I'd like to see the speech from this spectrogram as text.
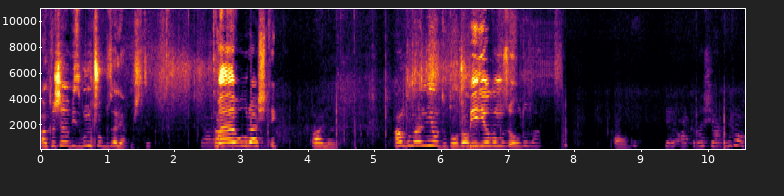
Arkadaşlar biz bunu çok güzel yapmıştık. Bayağı uğraştık. Aynen. Ama bunlar niye orada doğdu? Bir yılımız oldu lan. Oldu. Ya arkadaş yardımı da al.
